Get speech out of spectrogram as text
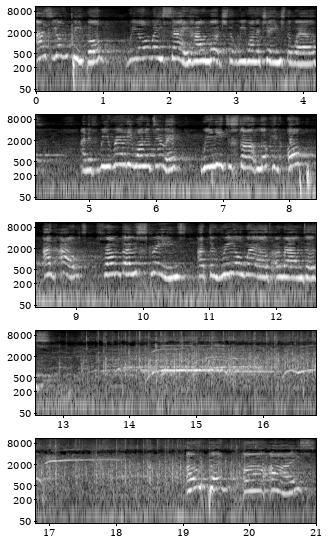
As young people, we always say how much that we want to change the world. And if we really want to do it, we need to start looking up and out from those screens at the real world around us. Open our eyes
